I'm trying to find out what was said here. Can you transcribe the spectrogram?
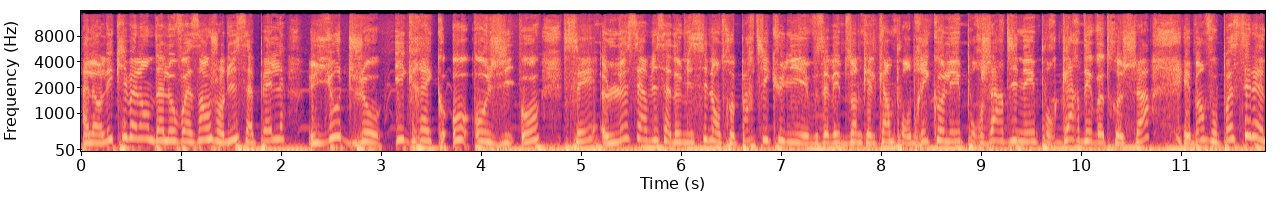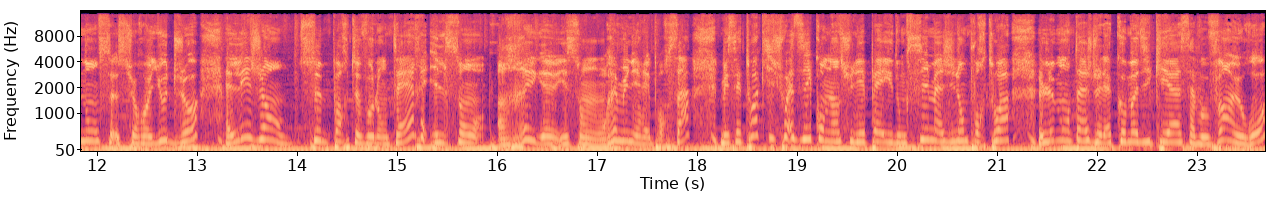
Alors, l'équivalent d'Allo Voisin aujourd'hui s'appelle Yujo, Y-O-O-J-O. C'est le service à domicile entre particuliers. Vous avez besoin de quelqu'un pour bricoler, pour jardiner, pour garder votre chat. Et ben, vous postez l'annonce sur Yujo. Les gens se portent volontaires. Ils sont, euh, ils sont rémunérés pour ça. Mais c'est toi qui choisis combien tu les payes. Donc, si imaginons pour toi, le montage de la commode Ikea, ça vaut 20 euros.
